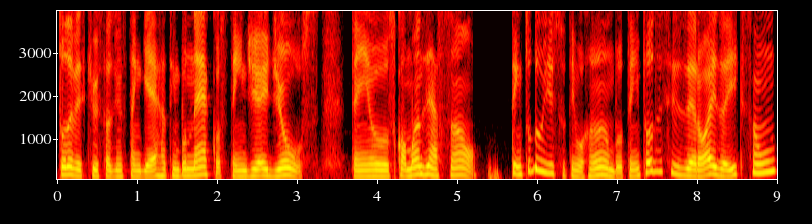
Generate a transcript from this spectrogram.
Toda vez que os Estados Unidos está em guerra, tem bonecos, tem G.I. Joes, tem os comandos em ação, tem tudo isso, tem o Rambo, tem todos esses heróis aí que são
